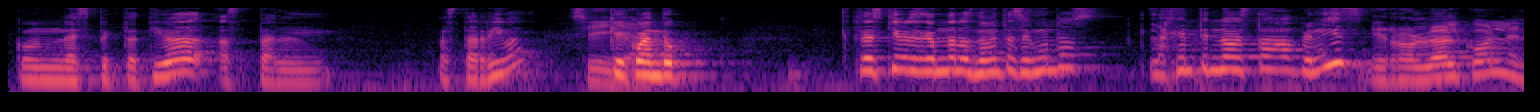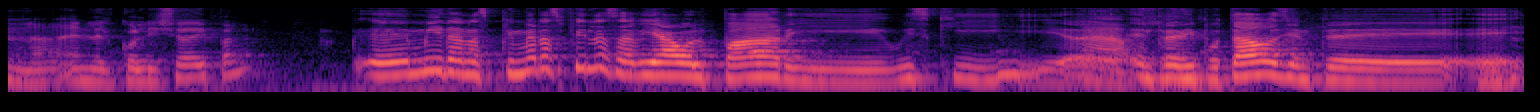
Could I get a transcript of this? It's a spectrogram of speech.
con la expectativa hasta el- hasta arriba Sí, que ya. cuando tres quiebres ganan los 90 segundos, la gente no estaba feliz. ¿Y roló alcohol en, la- en el Coliseo de Ipala? Eh, mira, en las primeras filas había Olpar y whisky eh, Ah, entre diputados y entre eh,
